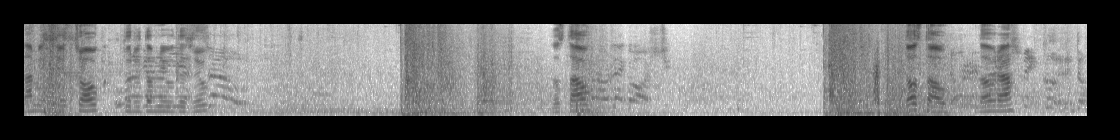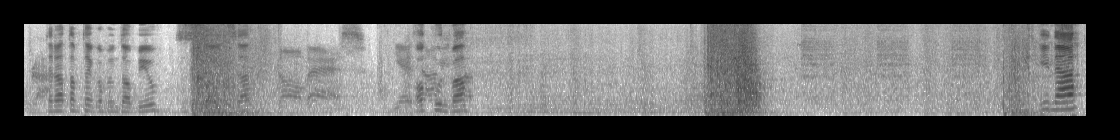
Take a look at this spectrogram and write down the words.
Tam jeszcze jest czołg, który do mnie uderzył. Dostał? Dostał. Dobra. Teraz tamtego bym dobił. Co stoi O kurwa. Ginę.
